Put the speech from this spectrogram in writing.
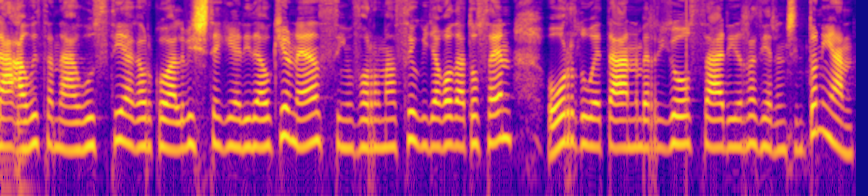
Eta hau izan da guztia gaurko albistegiari daukionez, informazio gilago datu zen, orduetan berrio zari irratiaren sintonian,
